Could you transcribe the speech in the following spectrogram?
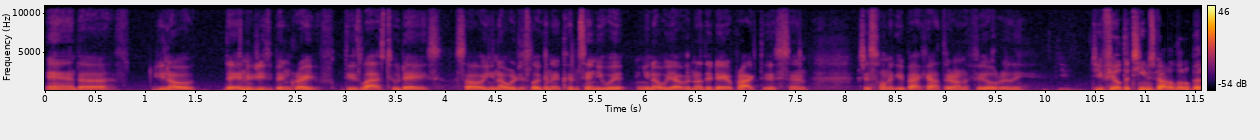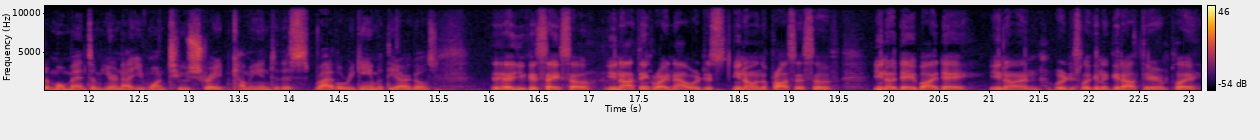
and uh, you know the energy's been great these last two days. So you know we're just looking to continue it. You know we have another day of practice and just want to get back out there on the field really. Do you feel the team's got a little bit of momentum here now that you've won two straight coming into this rivalry game with the Argos? Yeah, you could say so. You know, I think right now we're just, you know, in the process of, you know, day by day, you know, and we're just looking to get out there and play.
